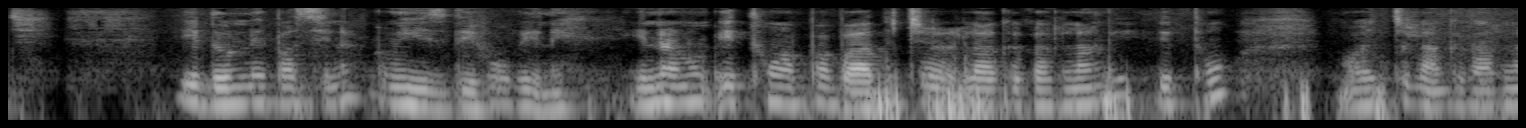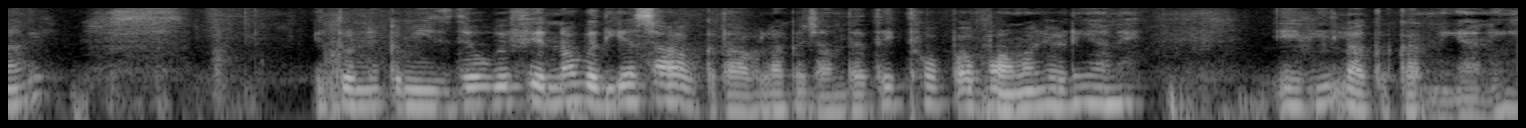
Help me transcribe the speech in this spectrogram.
ਜੀ ਇਹ ਦੋਨੇ ਪਾਸੇ ਨਾ ਕਮੀਜ਼ ਦੇ ਹੋ ਗਏ ਨੇ। ਇਹਨਾਂ ਨੂੰ ਇੱਥੋਂ ਆਪਾਂ ਬਾਅਦ ਚ ਅਲੱਗ ਕਰ ਲਾਂਗੇ, ਇੱਥੋਂ ਬਾਅਦ ਚ ਅਲੱਗ ਕਰ ਲਾਂਗੇ। ਇਹ ਦੋਨੇ ਕਮੀਜ਼ ਦੇ ਹੋ ਗਏ, ਫਿਰ ਨਾ ਵਧੀਆ ਹਿਸਾਬ ਕਿਤਾਬ ਲੱਗ ਜਾਂਦਾ ਤੇ ਇੱਥੋਂ ਆਪਾਂ ਬਾਹਾਂ ਜਿਹੜੀਆਂ ਨੇ, ਇਹ ਵੀ ਅਲੱਗ ਕਰਨੀਆਂ ਨੇ।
